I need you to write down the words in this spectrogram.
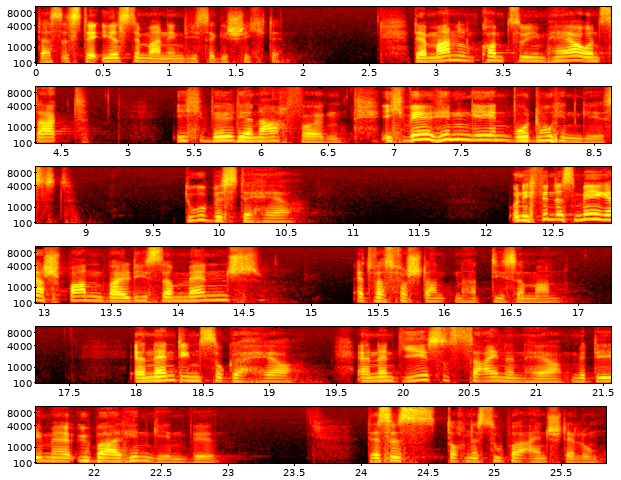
Das ist der erste Mann in dieser Geschichte. Der Mann kommt zu ihm her und sagt, ich will dir nachfolgen. Ich will hingehen, wo du hingehst. Du bist der Herr. Und ich finde es mega spannend, weil dieser Mensch etwas verstanden hat, dieser Mann. Er nennt ihn sogar Herr. Er nennt Jesus seinen Herr, mit dem er überall hingehen will. Das ist doch eine super Einstellung.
